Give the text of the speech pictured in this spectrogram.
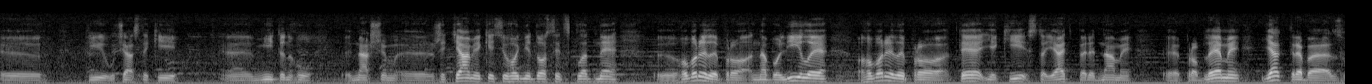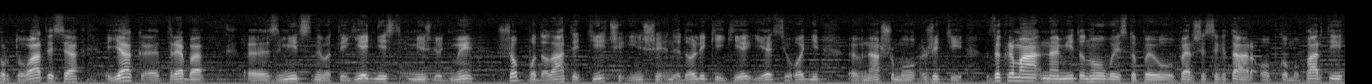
е, ті учасники е, мітингу нашим життям, яке сьогодні досить складне. Говорили про наболіле, говорили про те, які стоять перед нами проблеми, як треба згуртуватися, як е, треба е, зміцнювати єдність між людьми, щоб подолати ті чи інші недоліки, які є сьогодні в нашому житті. Зокрема, на мітингу виступив перший секретар обкому партії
